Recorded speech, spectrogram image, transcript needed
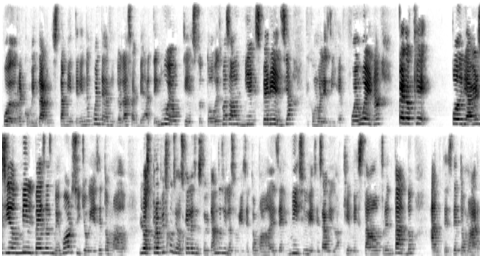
puedo recomendarles, también teniendo en cuenta y haciendo la salvedad de nuevo, que esto todo es basado en mi experiencia, que como les dije fue buena, pero que podría haber sido mil veces mejor si yo hubiese tomado los propios consejos que les estoy dando, si los hubiese tomado desde el inicio, hubiese sabido a qué me estaba enfrentando antes de tomar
